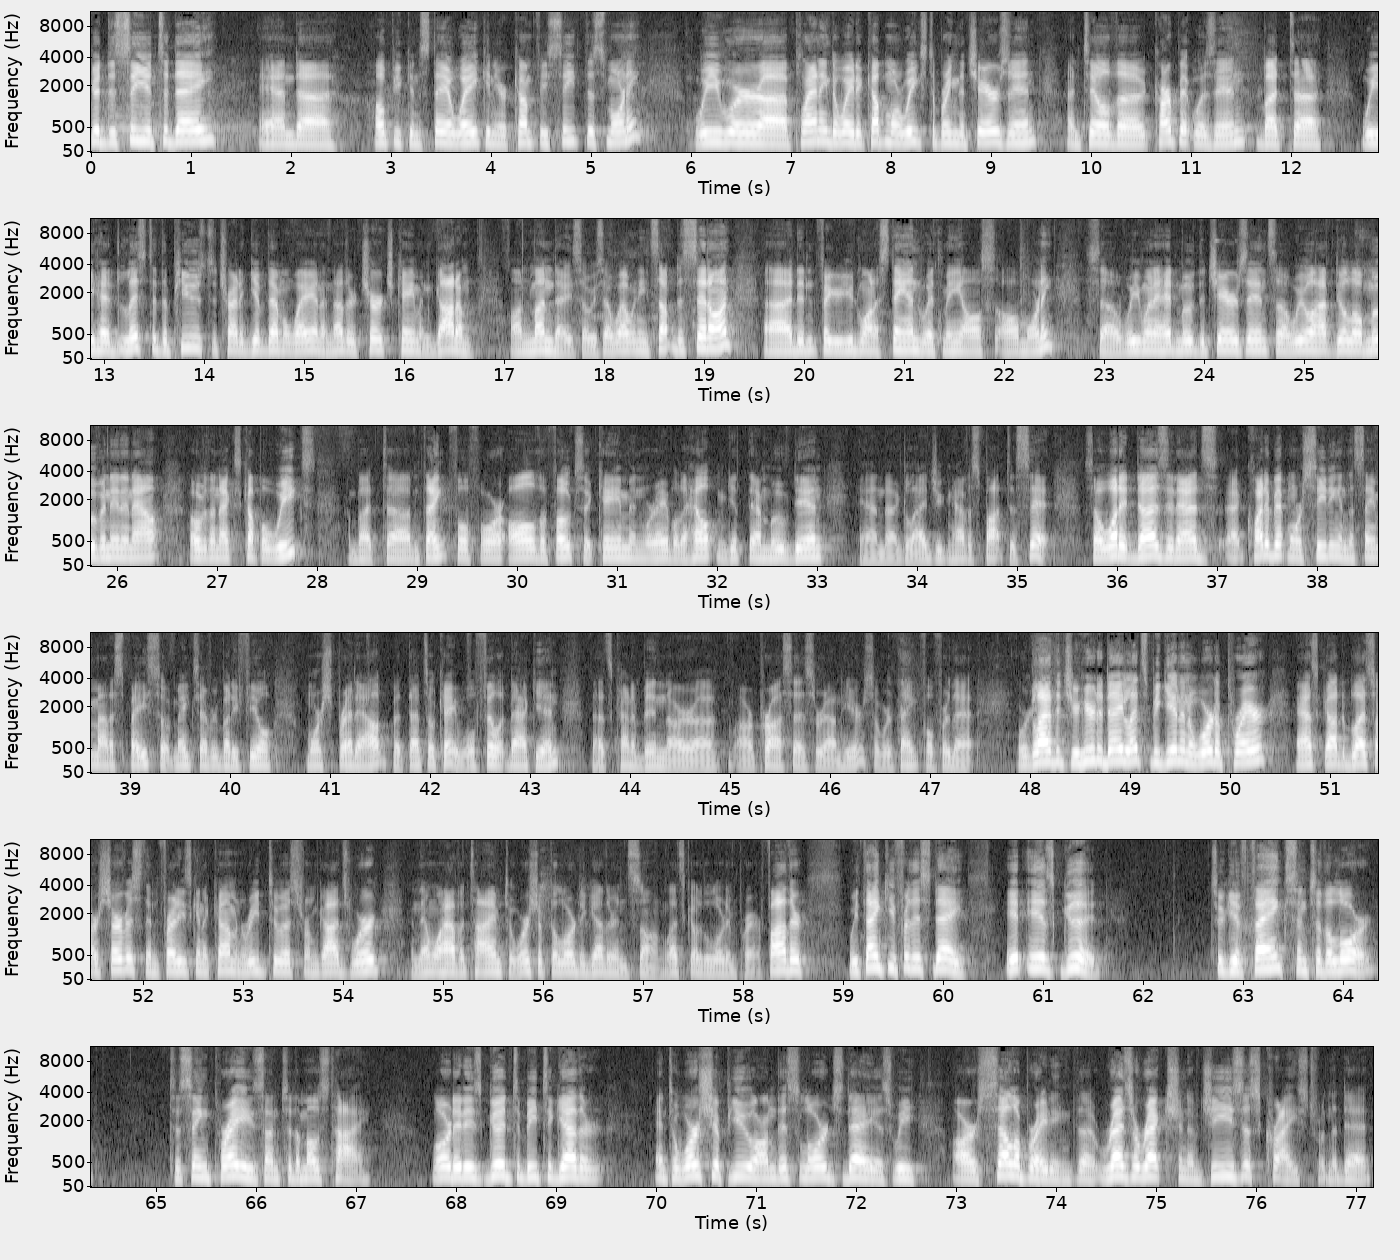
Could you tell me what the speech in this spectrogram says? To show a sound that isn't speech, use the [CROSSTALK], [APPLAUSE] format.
good to see you today, and uh, hope you can stay awake in your comfy seat this morning. We were uh, planning to wait a couple more weeks to bring the chairs in until the carpet was in, but uh, we had listed the pews to try to give them away, and another church came and got them on Monday. So we said, well, we need something to sit on. Uh, I didn't figure you'd want to stand with me all, all morning. So we went ahead and moved the chairs in. So we will have to do a little moving in and out over the next couple weeks. But uh, I'm thankful for all the folks that came and were able to help and get them moved in, and uh, glad you can have a spot to sit. So, what it does, it adds uh, quite a bit more seating in the same amount of space, so it makes everybody feel more spread out, but that's okay. We'll fill it back in. That's kind of been our, uh, our process around here, so we're thankful for that. We're glad that you're here today. Let's begin in a word of prayer. Ask God to bless our service. Then Freddie's going to come and read to us from God's word, and then we'll have a time to worship the Lord together in song. Let's go to the Lord in prayer. Father, we thank you for this day. It is good to give thanks unto the Lord, to sing praise unto the Most High. Lord, it is good to be together and to worship you on this Lord's day as we are celebrating the resurrection of Jesus Christ from the dead.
